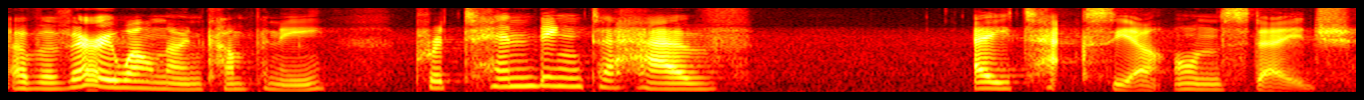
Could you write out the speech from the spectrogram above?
of a very well known company pretending to have ataxia on stage,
